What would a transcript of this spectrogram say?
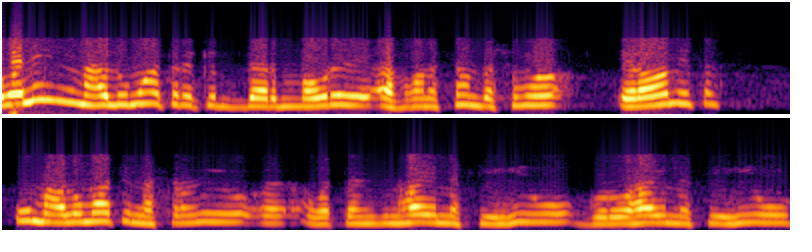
اولین معلومات را که در مورد افغانستان به شما ارائه میتن او معلومات نصرانی و تنظیم های مسیحی و گروه های مسیحی و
